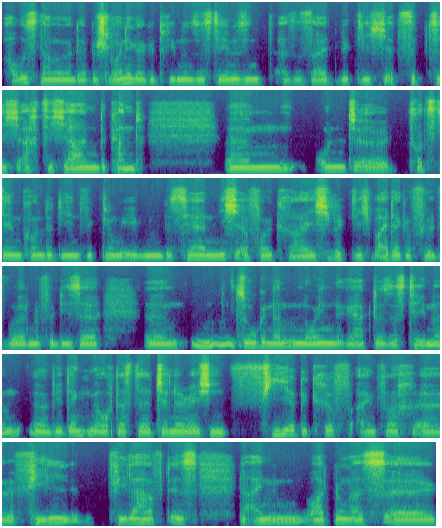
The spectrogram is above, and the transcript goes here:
Ausnahme der beschleunigergetriebenen Systeme sind also seit wirklich jetzt 70, 80 Jahren bekannt. Ähm, und äh, trotzdem konnte die Entwicklung eben bisher nicht erfolgreich wirklich weitergeführt werden für diese äh, sogenannten neuen Reaktorsysteme. Äh, wir denken auch, dass der Generation 4 Begriff einfach äh, fehl, fehlerhaft ist. Eine Einordnung als äh,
